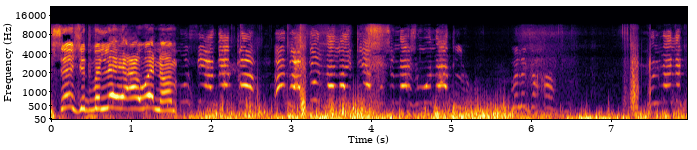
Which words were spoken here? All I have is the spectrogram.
ساجد بالله يعاونهم مساعدتكم ابعثوا لنا لايكات باش نجموا نطلعوا ملقى حافظ والملك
